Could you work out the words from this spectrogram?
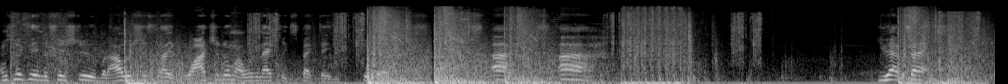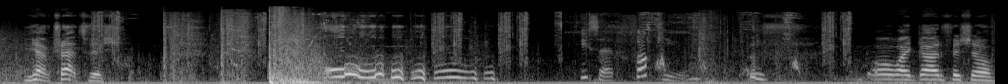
I'm spectating the fish too, but I was just like watching them. I wasn't actually spectating. Ah, ah. You have traps. You have traps, fish. He said, fuck you. Oh my god, Fisho.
